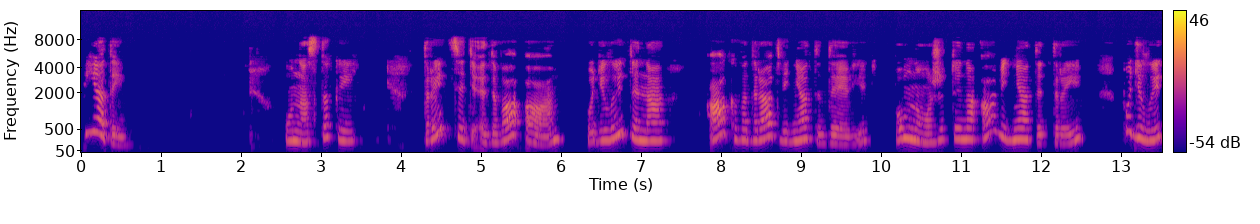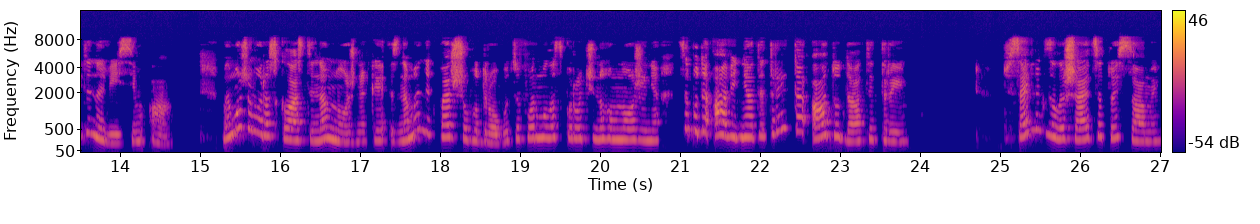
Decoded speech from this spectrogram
П'ятий. У нас такий 32а поділити на а квадрат відняти 9 помножити на а відняти 3, поділити на 8а. Ми можемо розкласти на множники знаменник першого дробу, це формула скороченого множення, це буде а відняти 3 та а додати 3. Чисельник залишається той самий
